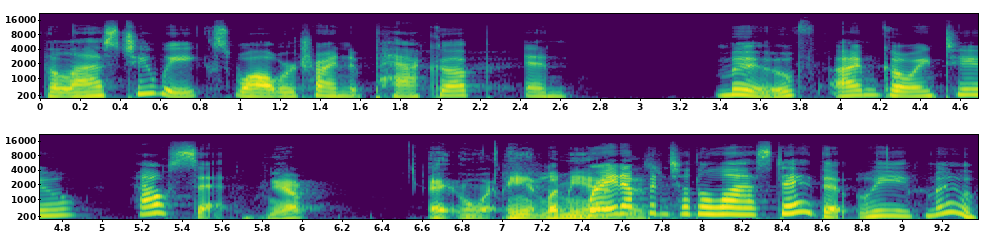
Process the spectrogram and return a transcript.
the last two weeks while we're trying to pack up and move, I'm going to house sit yep. Eh, And let me right up this. until the last day that we move.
